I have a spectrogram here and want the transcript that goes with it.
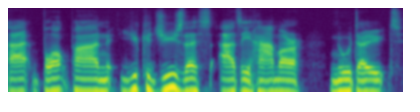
uh, Blancpain. You could use this as a hammer, no doubt.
